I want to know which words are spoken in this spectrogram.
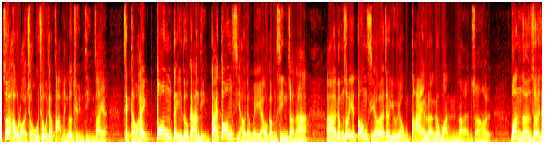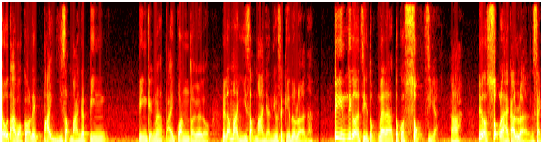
所以後來曹操就發明咗屯田制啊，直頭喺當地度耕田。但係當時候就未有咁先進啊，啊咁所以當時候咧就要用大量嘅運糧上去，運糧上去就好大鑊噶。你擺二十萬嘅邊邊境咧，擺軍隊嗰度，你諗下二十萬人要食幾多糧啊？邊呢個字讀咩咧？讀個粟字啊，啊呢個粟咧係搞糧食。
